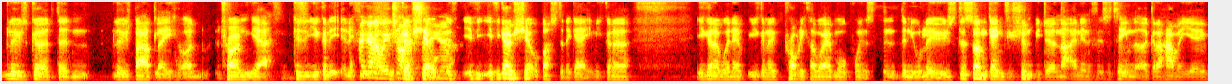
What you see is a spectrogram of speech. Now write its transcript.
lose good than lose badly. I'd try and yeah, because you're gonna and if you, if you go shit, yeah. if, if, you, if you go shit or bust in a game, you're gonna you're gonna win it. You're gonna probably come away with more points than, than you'll lose. There's some games you shouldn't be doing that, and if it's a team that are gonna hammer you,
